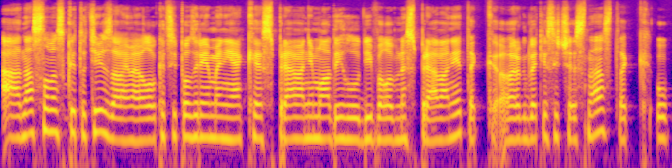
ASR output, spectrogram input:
A na Slovensku je to tiež zaujímavé, lebo keď si pozrieme nejaké správanie mladých ľudí, volebné správanie, tak eh, rok 2016, tak u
